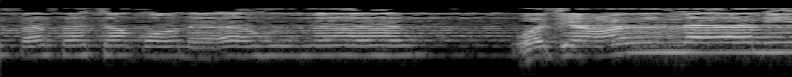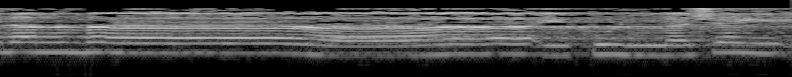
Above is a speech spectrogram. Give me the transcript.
ففتقناهما وجعلنا من الماء كل شيء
